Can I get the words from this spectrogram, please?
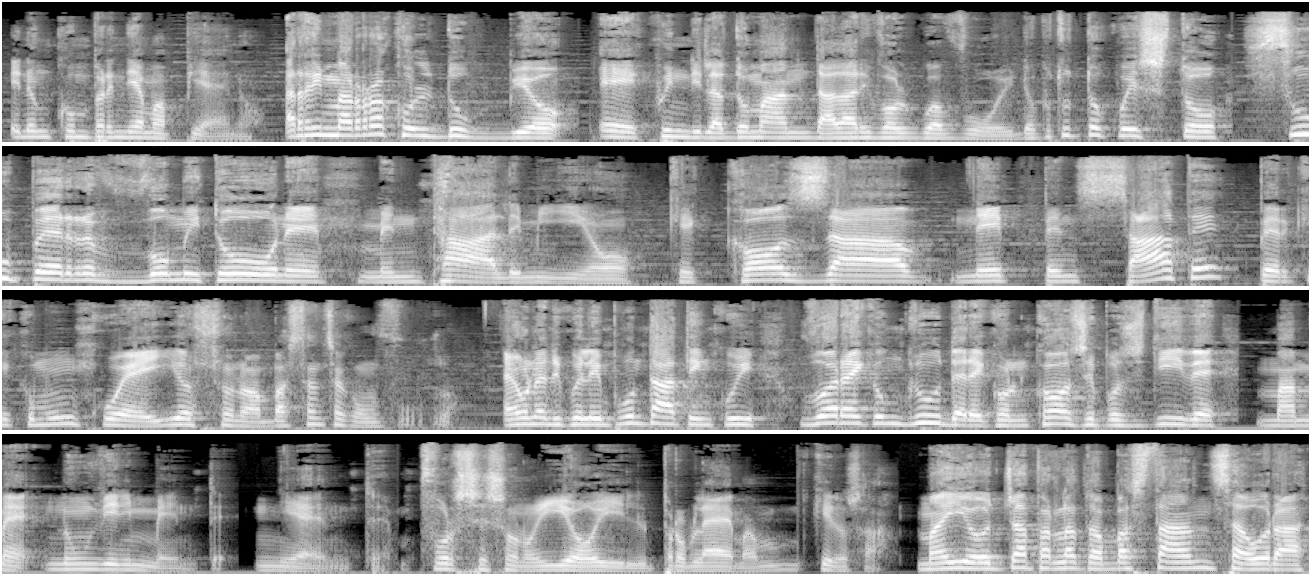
e non comprendiamo appieno. Rimarrò col dubbio e quindi la domanda la rivolgo a voi. Dopo tutto questo super vomitone mentale mio, che cosa ne pensate, perché comunque io sono abbastanza confuso. È una di quelle puntate in cui vorrei concludere con cose positive, ma a me non viene in mente niente. Forse sono io il problema, chi lo sa. Ma io ho già parlato abbastanza, ora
